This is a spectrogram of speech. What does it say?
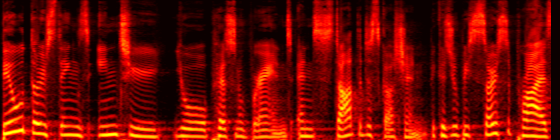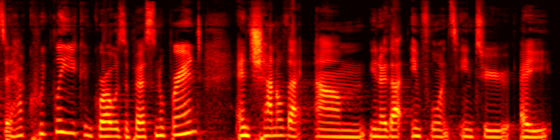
Build those things into your personal brand and start the discussion because you'll be so surprised at how quickly you can grow as a personal brand and channel that, um, you know, that influence into a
